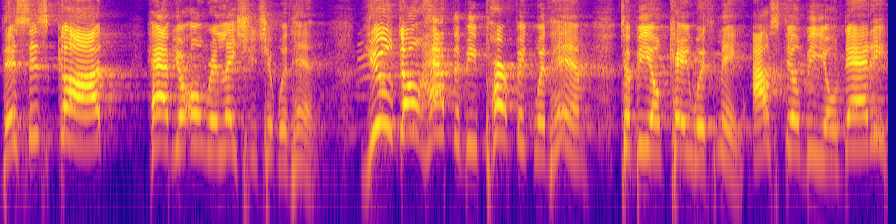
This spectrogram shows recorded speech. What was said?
this is God. Have your own relationship with Him. You don't have to be perfect with him to be okay with me. I'll still be your daddy,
